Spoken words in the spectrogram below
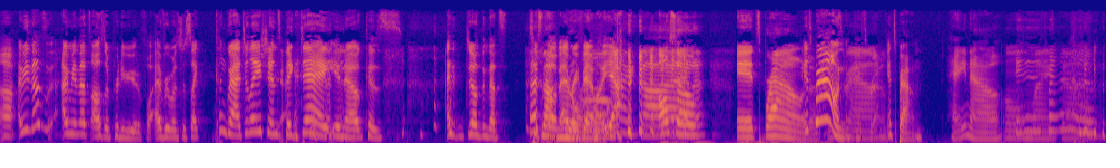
Uh, I mean that's I mean that's also pretty beautiful. Everyone's just like, congratulations, Yeah. big day, you know, because I don't think that's, That's typical not of every normal. family. Oh yeah, my god. Also, it's brown. it's brown. brown. It's brown. It's brown. Hey now. Oh It's my brown. god.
